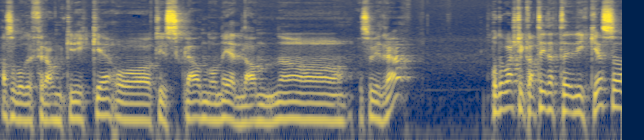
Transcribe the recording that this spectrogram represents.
Altså både Frankrike og Tyskland og Nederland og osv. Og, og det var slik at i dette riket så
